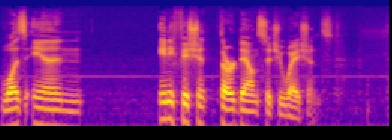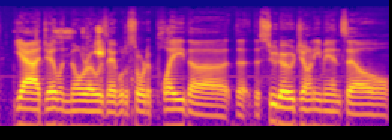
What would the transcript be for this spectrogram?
was in inefficient third down situations. Yeah, Jalen Milroe was able to sort of play the, the, the pseudo Johnny Manziel,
